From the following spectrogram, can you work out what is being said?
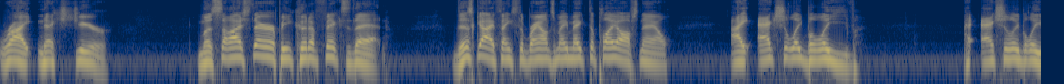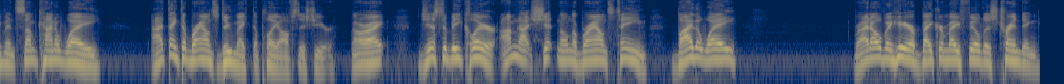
right next year. Massage therapy could have fixed that. This guy thinks the Browns may make the playoffs now. I actually believe, I actually believe in some kind of way, I think the Browns do make the playoffs this year. All right. Just to be clear, I'm not shitting on the Browns team. By the way, right over here, Baker Mayfield is trending.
